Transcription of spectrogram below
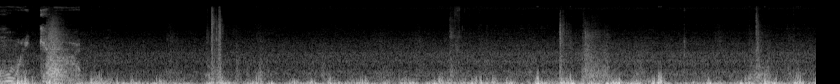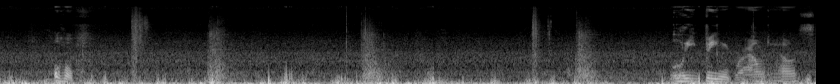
Oh my god. Oh. Leaping roundhouse.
